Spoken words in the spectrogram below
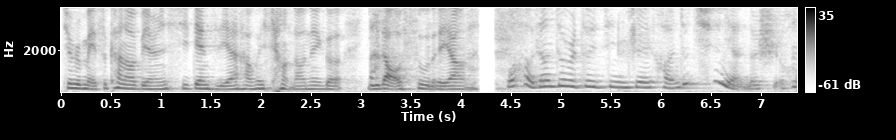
就是每次看到别人吸电子烟，还会想到那个胰岛素的样子。我好像就是最近这，好像就去年的时候，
